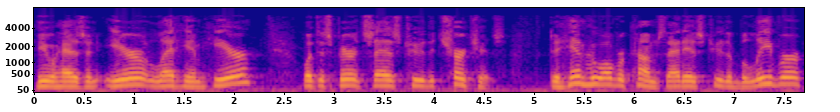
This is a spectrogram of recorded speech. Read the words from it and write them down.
He who has an ear, let him hear what the Spirit says to the churches. To him who overcomes, that is, to the believer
